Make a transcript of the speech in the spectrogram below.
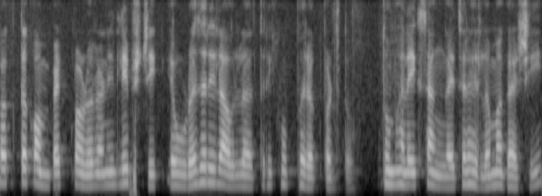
फक्त कॉम्पॅक्ट पावडर आणि लिपस्टिक एवढं जरी लावलं तरी खूप फरक पडतो. तुम्हाला एक सांगायचं राहिलं मगाशी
